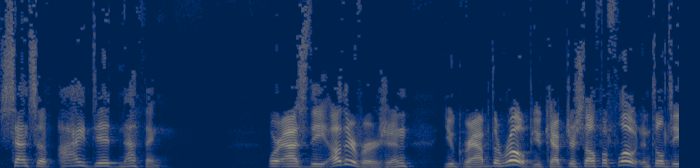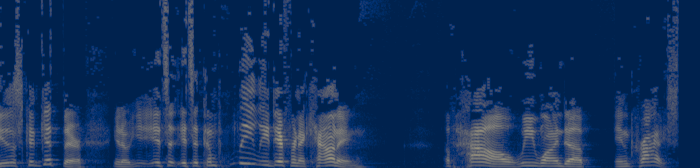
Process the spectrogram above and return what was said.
sense of, I did nothing. Whereas the other version you grabbed the rope. You kept yourself afloat until Jesus could get there. You know, it's a, it's a completely different accounting of how we wind up in Christ.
